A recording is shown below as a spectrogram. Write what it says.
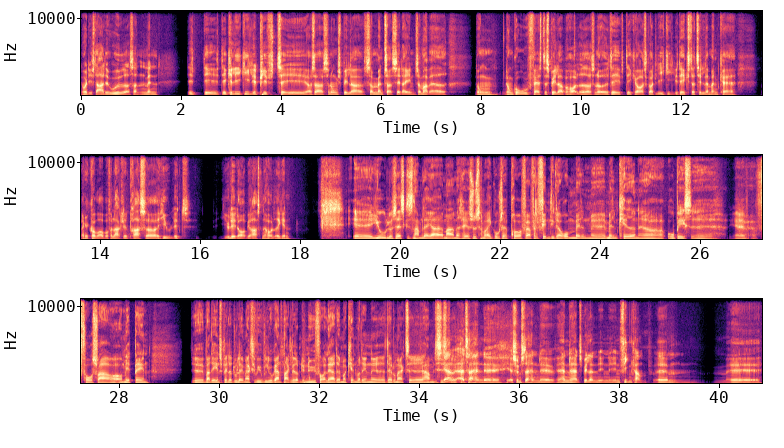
nu har de startet ude og sådan, men det, det, det kan lige give lidt pift til, og så sådan nogle spillere, som man så sætter ind, som har været nogle, nogle gode faste spillere på holdet og sådan noget, det, det kan også godt lige give lidt ekstra til, at man kan, man kan komme op og få lagt lidt pres og hive lidt, hive lidt op i resten af holdet igen. Øh, Julius Eskesen, ham lader jeg meget med, jeg synes, han var rigtig god til at prøve at i hvert fald finde de der rum mellem, øh, mellem kæderne og OB's øh, ja, forsvar og, og midtbane. Øh, var det en spiller, du lagde mærke til? Vi vil jo gerne snakke lidt om de nye for at lære dem at kende. Var det en, øh, lagde du mærke til ham i de sidste? Ja, altså han, øh, jeg synes, at han, øh, han, han spiller en, en, en fin kamp. Øh, øh,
